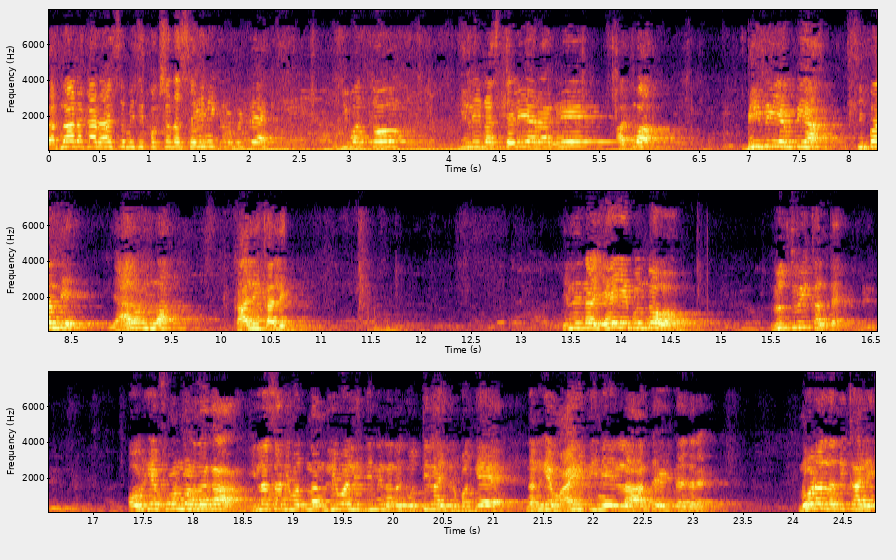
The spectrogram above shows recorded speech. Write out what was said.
ಕರ್ನಾಟಕ ರಾಷ್ಟ್ರ ಸಮಿತಿ ಪಕ್ಷದ ಸೈನಿಕರು ಬಿಟ್ಟರೆ ಇವತ್ತು ಇಲ್ಲಿನ ಸ್ಥಳೀಯರಾಗಲಿ ಅಥವಾ ಬಿಬಿಎಂಪಿಯ ಸಿಬ್ಬಂದಿ ಯಾರೂ ಇಲ್ಲ. ಖಾಲಿ ಖಾಲಿ. ಇಲ್ಲಿನ ಎ ಬಂದು ಋತ್ವಿಕ್ ಅಂತೆ. ಅವ್ರಿಗೆ ಫೋನ್ ಮಾಡಿದಾಗ, ಇಲ್ಲ ಸರ್, ಇವತ್ತು ನಾನು ಅಲ್ಲಿ ಇದ್ದೀನಿ, ನನಗೆ ಗೊತ್ತಿಲ್ಲ ಇದ್ರ ಬಗ್ಗೆ, ನನಗೆ ಮಾಹಿತಿನೇ ಇಲ್ಲ ಅಂತ ಹೇಳ್ತಾ ಇದ್ದಾರೆ. ನೋಡಲ್ ಅಧಿಕಾರಿ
